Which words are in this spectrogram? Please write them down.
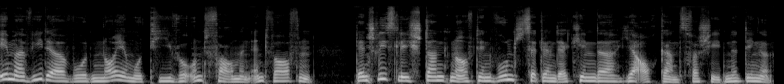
Immer wieder wurden neue Motive und Formen entworfen, denn schließlich standen auf den Wunschzetteln der Kinder ja auch ganz verschiedene Dinge.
